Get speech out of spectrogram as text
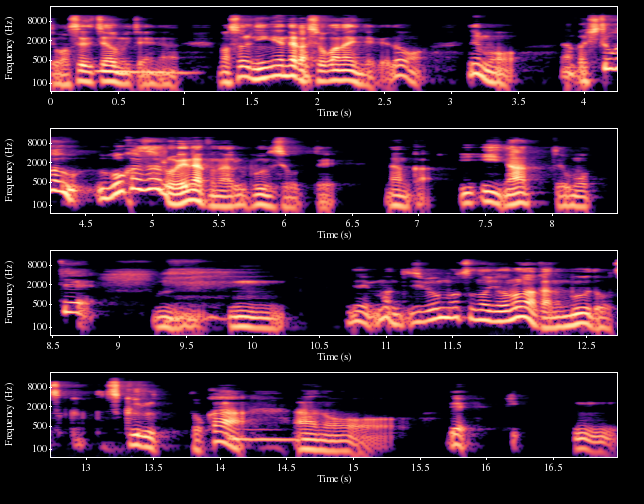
言って忘れちゃうみたいな。まあ、それ人間だからしょうがないんだけど、でも、なんか人がう動かざるを得なくなる文章って、なんかいいなって思って、うん、うん。で、まあ自分もその世の中のムードを作るとか、あの、で、ひうん、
